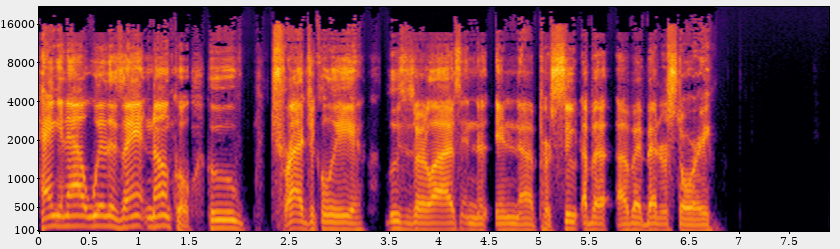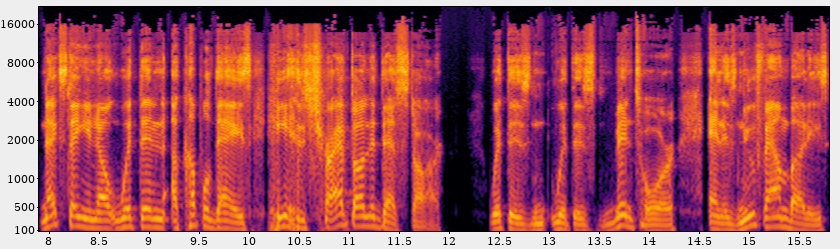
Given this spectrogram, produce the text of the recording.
hanging out with his aunt and uncle, who tragically loses their lives in, in pursuit of a, of a better story. Next thing you know, within a couple days, he is trapped on the Death Star with his with his mentor and his newfound buddies,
